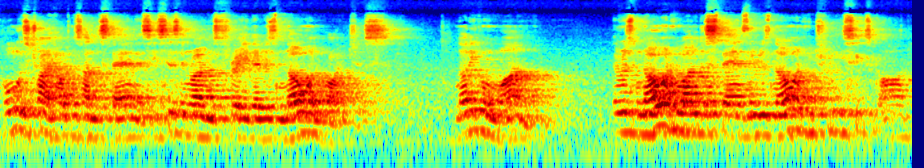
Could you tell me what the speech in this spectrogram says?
Paul is trying to help us understand this. He says in Romans 3 there is no one righteous, not even one. There is no one who understands, there is no one who truly seeks God.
